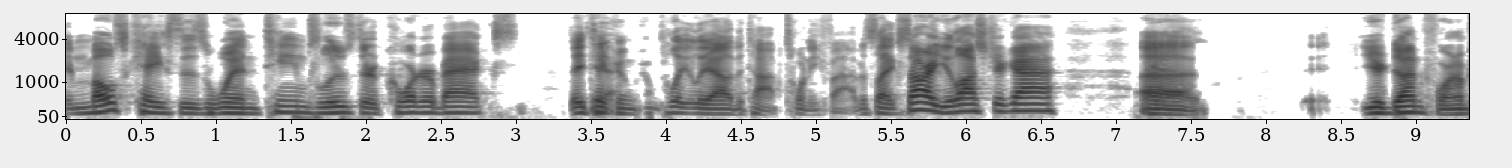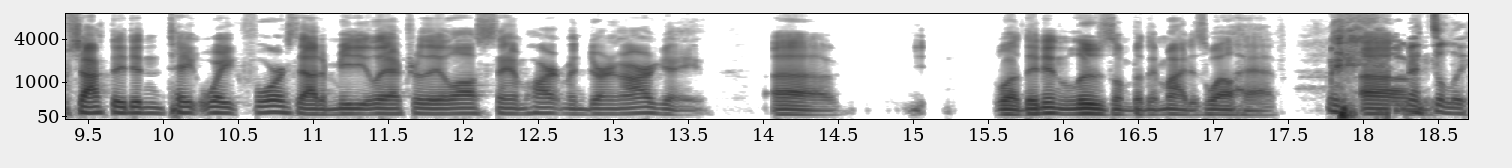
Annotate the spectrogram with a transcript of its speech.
In most cases, when teams lose their quarterbacks, they take Yeah. them completely out of the top twenty-five. It's like, sorry, you lost your guy. Yeah. Uh, you're done for. I'm shocked they didn't take Wake Forest out immediately after they lost Sam Hartman during our game. Uh, well, they didn't lose them, but they might as well have. Um, mentally,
